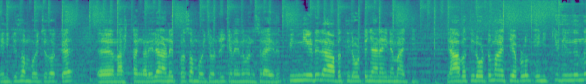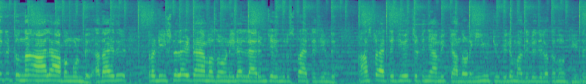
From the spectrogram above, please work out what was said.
എനിക്ക് സംഭവിച്ചതൊക്കെ നഷ്ടങ്ങളിലാണ് ഇപ്പൊ സംഭവിച്ചുകൊണ്ടിരിക്കണേന്ന് മനസ്സിലായത്. പിന്നീട് ലാഭത്തിലോട്ട് ഞാൻ അതിനെ മാറ്റി. ലാഭത്തിലോട്ട് മാറ്റിയപ്പോഴും എനിക്ക് ഇതിൽ നിന്ന് കിട്ടുന്ന ആ ലാഭം കൊണ്ട് അതായത് ട്രഡീഷണൽ ആയിട്ട് ആമസോണിൽ എല്ലാവരും ചെയ്യുന്ന ഒരു സ്ട്രാറ്റജി ഉണ്ട്. ആ സ്ട്രാറ്റജി വെച്ചിട്ട് ഞാൻ വിൽക്കാൻ തുടങ്ങി യൂട്യൂബിലും അതിലും ഇതിലൊക്കെ നോക്കിയിട്ട്.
